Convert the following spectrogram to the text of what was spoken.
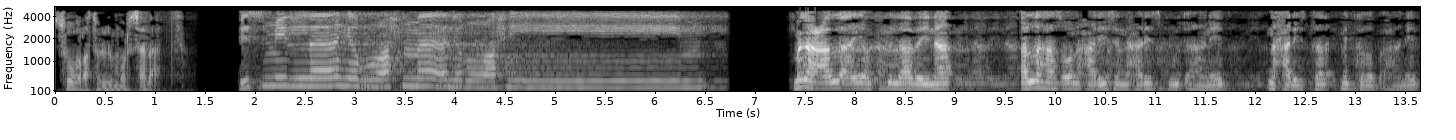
سورة المرسلات. بسم الله الرحمن الرحيم. مقع الله أيام قبل الله بينا. الله سوى نحريس نحريس بود أهانيد. نحريس تمد قضب أهانيد.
